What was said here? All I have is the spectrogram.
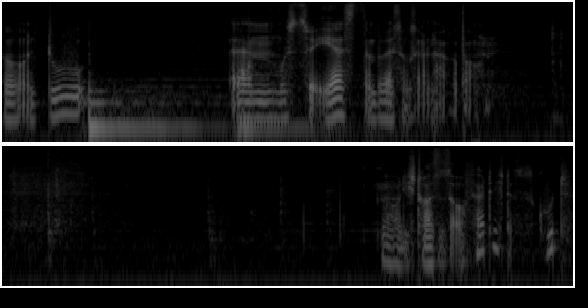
So, und du ähm, musst zuerst eine Bewässerungsanlage bauen. Oh, die Straße ist auch fertig, das ist gut.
